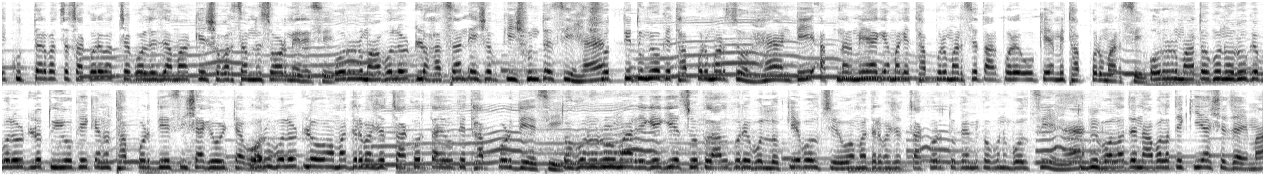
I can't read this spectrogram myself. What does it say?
এই কুত্তার বাচ্চা চাকরে বাচ্চা কলেজে আমাকে সবার সামনে চড় মেরেছে। ওরুর মা বলে উঠল, হাসান এইসব কি শুনতেছি হ্যাঁ? সত্যি তুমি ওকে থাপ্পড় মারছো? হ্যাঁ আন্টি, আপনার মেয়ে আগে আমাকে থাপ্পড় মারছে, তারপরে ওকে আমি থাপ্পড় মারছি। ওরুর মা তখন ওরুকে বলে উঠল, তুই ওকে কেন থাপ্পড় দিয়েছিস? আগে ওইটা বল। ওরু বলে উঠল আমাদের বাসার চাকর, তাই ওকে থাপ্পড় দিয়েছি। তখন ওরুর মা রেগে গিয়ে চোখ লাল করে বলল, কে বলছে? ও আমাদের বাসার চাকর, তোকে আমি কখনো বলছি? হ্যাঁ। তুমি বলাতে না বলাতে কি আসে যায়, মা?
